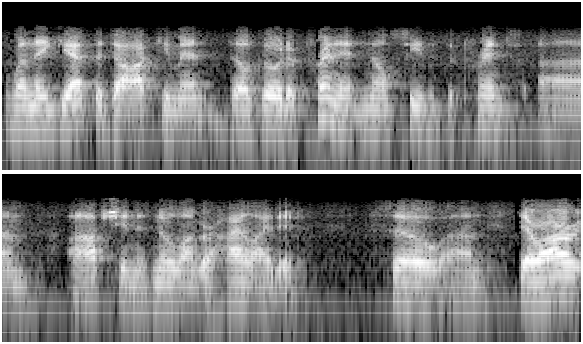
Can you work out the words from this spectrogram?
when they get the document, they'll go to print it and they'll see that the print um, option is no longer highlighted. So um, there are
